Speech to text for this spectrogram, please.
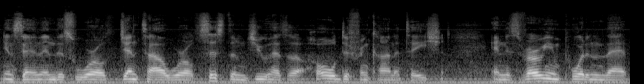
You understand? In this world, Gentile world system, Jew has a whole different connotation. And it's very important that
